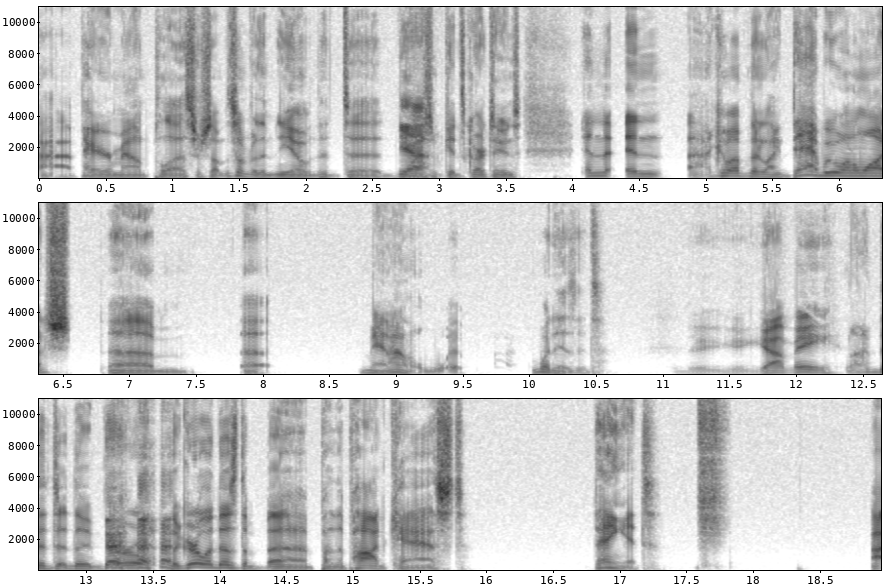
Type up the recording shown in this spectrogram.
uh, Paramount Plus or something, something for them, you know, the, to Yeah. watch some kids' cartoons, and and I come up, they're like, Dad, we want to watch, um, uh, man, I don't, what, what is it? you got me. Uh, The the, the girl, the girl that does the uh the podcast. Dang it. I,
